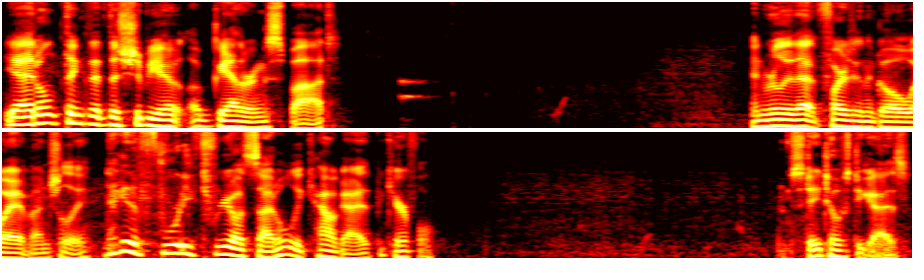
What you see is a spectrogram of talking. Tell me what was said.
Yeah, I don't think that this should be a, a gathering spot. And really that fire's gonna go away eventually. Negative 43 outside, holy cow guys, be careful. Stay toasty guys,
